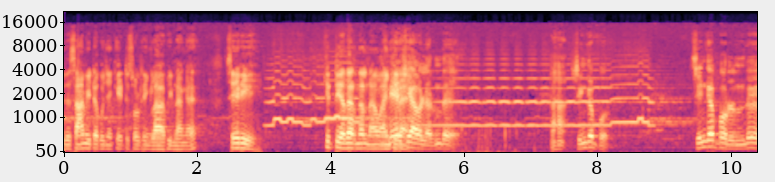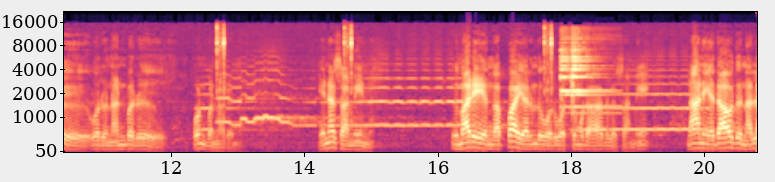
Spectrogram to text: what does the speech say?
இது சாமிகிட்ட கொஞ்சம் கேட்டு சொல்கிறீங்களா அப்படின்னாங்க. சரி திட்டு எதாக இருந்தாலும் நான் வாங்கிக்கிறேன். மலேசியாவில் இருந்து சிங்கப்பூர். சிங்கப்பூர்லேருந்து ஒரு நண்பர் ஃபோன் பண்ணார் என்ன. என்ன சாமின்னு இது மாதிரி எங்கள் அப்பா இறந்து ஒரு வருஷம் கூட ஆகலை சாமி. நான் ஏதாவது நல்ல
